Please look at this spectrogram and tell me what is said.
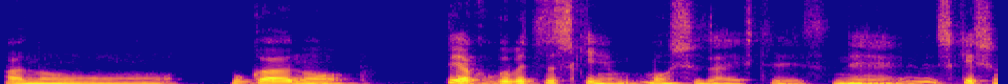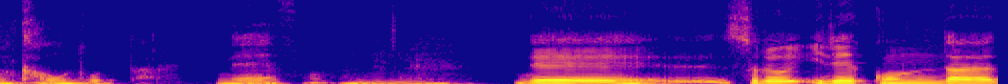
あの、僕はあの、通夜告別式にも取材してですね、死刑囚の顔を撮ったんですね。でそれを入れ込んだ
